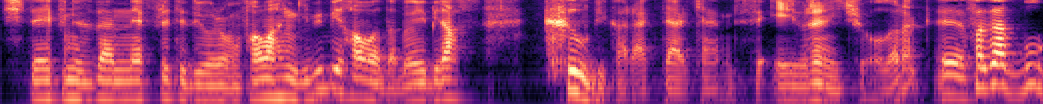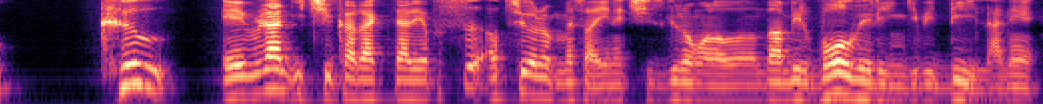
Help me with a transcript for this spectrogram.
işte hepinizden nefret ediyorum falan gibi bir havada böyle biraz kıl bir karakter kendisi evren içi olarak. E, fakat bu kıl evren içi karakter yapısı atıyorum mesela yine çizgi roman alanından bir Wolverine gibi değil. Hani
